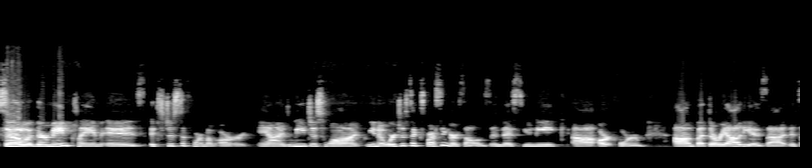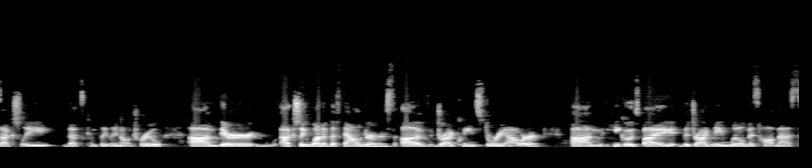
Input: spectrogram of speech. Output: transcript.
So their main claim is it's just a form of art, and we just want, you know, we're just expressing ourselves in this unique uh, art form. Um, but the reality is that it's actually that's completely not true. Um, they're actually one of the founders of Drag Queen Story Hour. Um, he goes by the drag name Little Miss Hot Mess.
